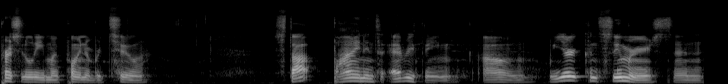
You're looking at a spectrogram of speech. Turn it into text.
personally, my point number two, stop buying into everything um, we are consumers, and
